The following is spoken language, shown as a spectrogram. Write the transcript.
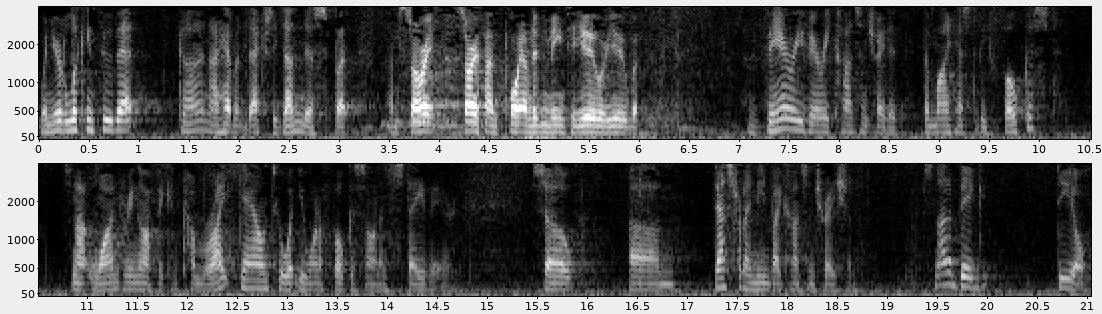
when you're looking through that gun, I haven't actually done this, but I'm sorry, sorry if I'm pointing, I didn't mean to you or you, but very, very concentrated. The mind has to be focused. It's not wandering off. It can come right down to what you want to focus on and stay there. So um, that's what I mean by concentration. It's not a big deal.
